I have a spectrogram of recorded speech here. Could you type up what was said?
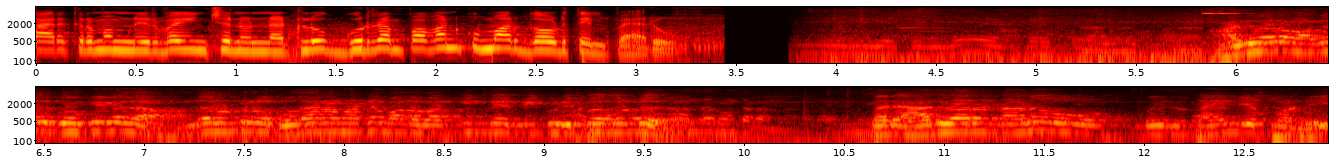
కార్యక్రమం నిర్వహించనున్నట్లు గుర్రం పవన్ కుమార్ గౌడ్ తెలిపారు. ఆదివారం అందరికి ఓకే కదా? అందరు ఉంటారు. బుధవారం అంటే మళ్ళీ వర్కింగ్ డే మీకు కూడా ఇబ్బంది ఉంటుంది. సరే ఆదివారం నాడు మీరు టైం చెప్పండి.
